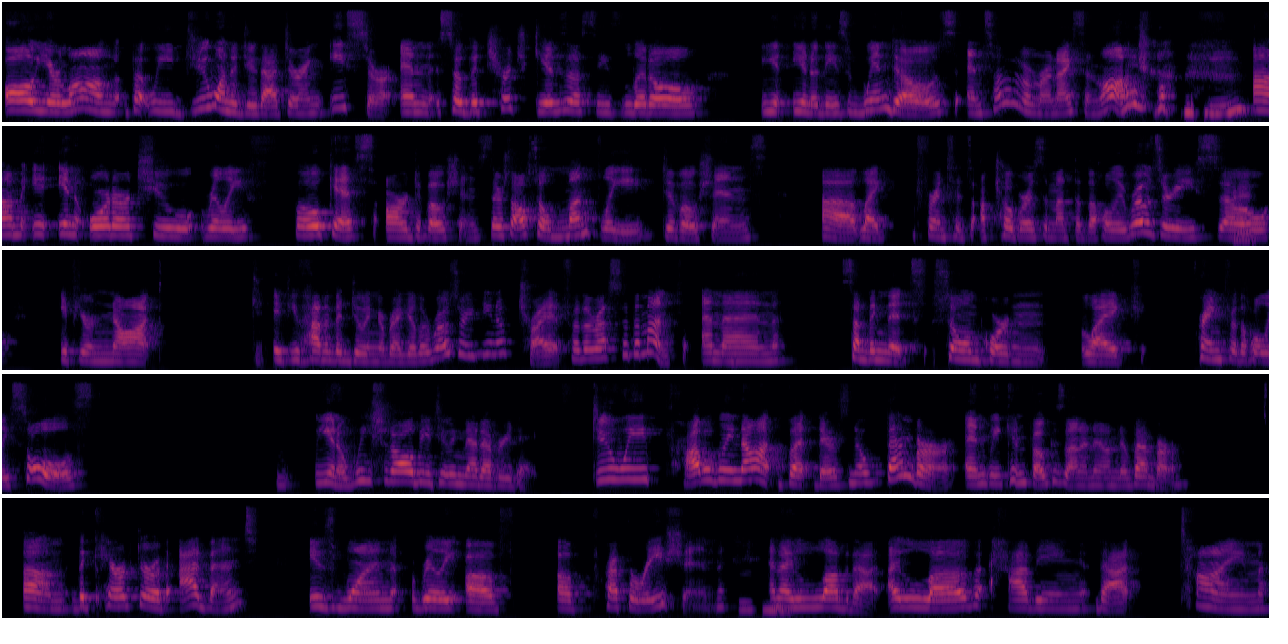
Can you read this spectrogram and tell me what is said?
all year long, but we do want to do that during Easter. And so the church gives us these little, you, you know, these windows, and some of them are nice and long, mm-hmm. um, in, in order to really focus our devotions. There's also monthly devotions. Uh, like for instance, October is the month of the Holy Rosary. So right. if you're not, if you haven't been doing a regular rosary, you know, try it for the rest of the month. And then something that's so important, like praying for the holy souls, you know, we should all be doing that every day. Do we? Probably not, but there's November and we can focus on it on November. Um, the character of Advent is one really of of preparation mm-hmm. and i love that i love having that time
